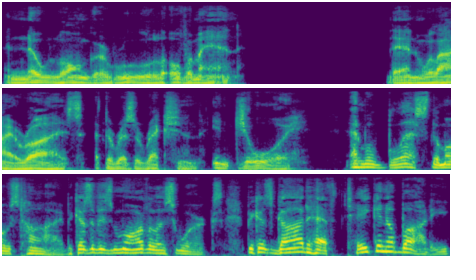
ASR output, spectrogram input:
and no longer rule over man. Then will I arise at the resurrection in joy, and will bless the Most High because of his marvelous works, because God hath taken a body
